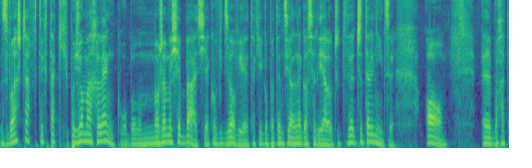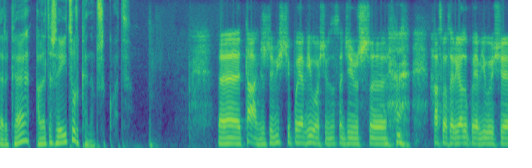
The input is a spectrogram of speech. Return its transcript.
zwłaszcza w tych takich poziomach lęku, bo możemy się bać jako widzowie takiego potencjalnego serialu, czy czytelnicy, o e, bohaterkę, ale też jej córkę na przykład. E, tak, rzeczywiście pojawiło się w zasadzie już e, hasła serialu pojawiły się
